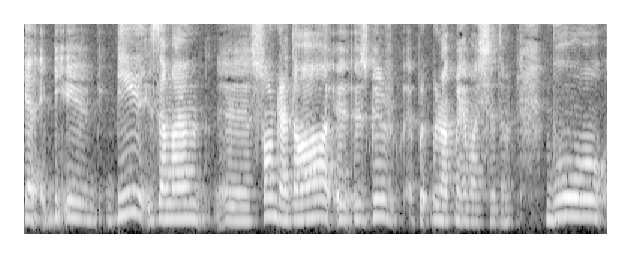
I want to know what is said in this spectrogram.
yani bir, e, bir zaman e, sonra daha e, özgür bırakmaya başladım. Bu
